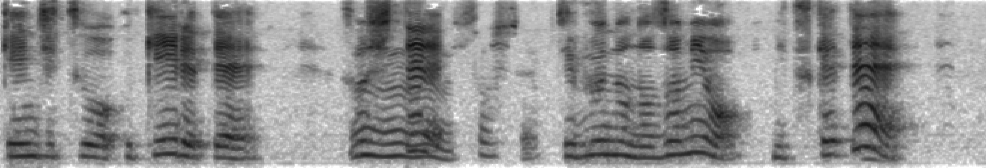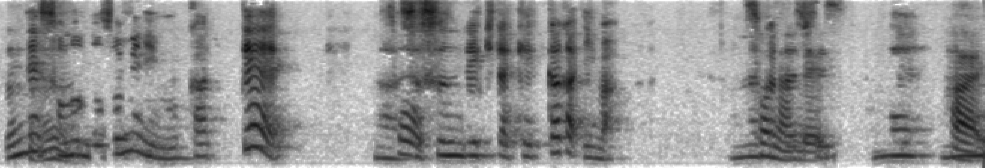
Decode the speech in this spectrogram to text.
現実を受け入れて、そしうんうんうてう。自分の望みを見つけて、で、うんうんその望みに向かって、まあ、そう進んできた結果が今。そんなそうなんで形ですすね。はい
